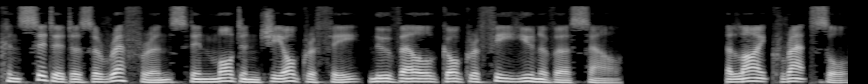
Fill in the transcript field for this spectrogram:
considered as a reference in modern geography Nouvelle Géographie Universelle. Like Ratzel,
